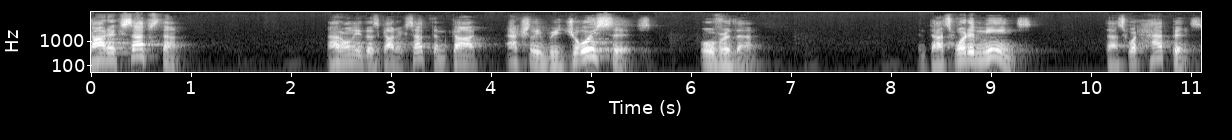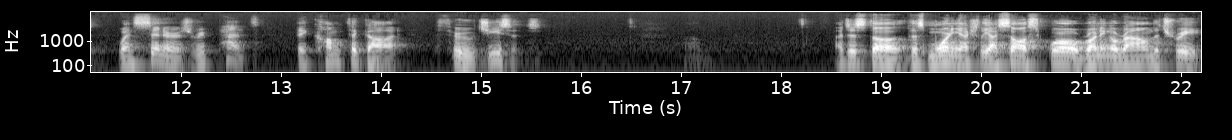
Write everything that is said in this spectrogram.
God accepts them. Not only does God accept them, God actually rejoices over them. And that's what it means. That's what happens when sinners repent. They come to God through Jesus. I just, uh, this morning actually, I saw a squirrel running around the tree.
